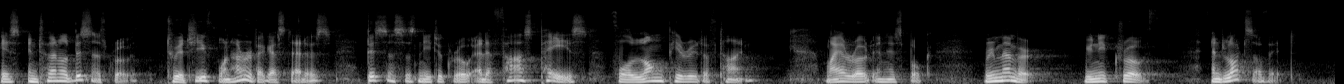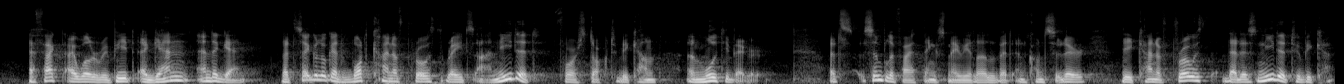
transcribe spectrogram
is internal business growth. To achieve 100 bagger status, businesses need to grow at a fast pace for a long period of time. Mayer wrote in his book, Remember, you need growth, and lots of it. A fact I will repeat again and again. Let's take a look at what kind of growth rates are needed for a stock to become a multi-bagger. Let's simplify things maybe a little bit and consider the kind of growth that is needed to become,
